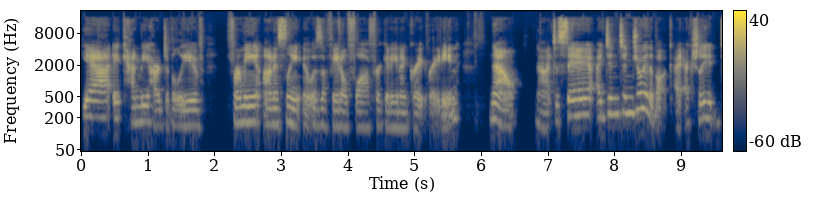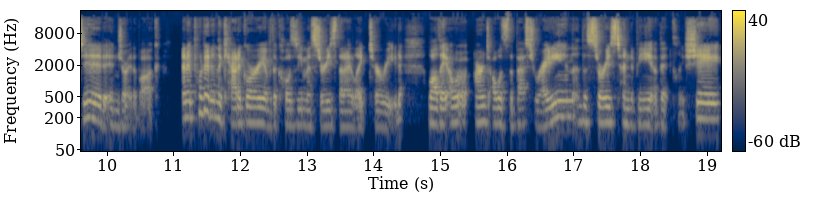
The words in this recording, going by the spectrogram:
Yeah, it can be hard to believe for me, honestly, it was a fatal flaw for getting a great rating. Now, not to say I didn't enjoy the book. I actually did enjoy the book. And I put it in the category of the cozy mysteries that I like to read. While they aren't always the best writing, the stories tend to be a bit cliche.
